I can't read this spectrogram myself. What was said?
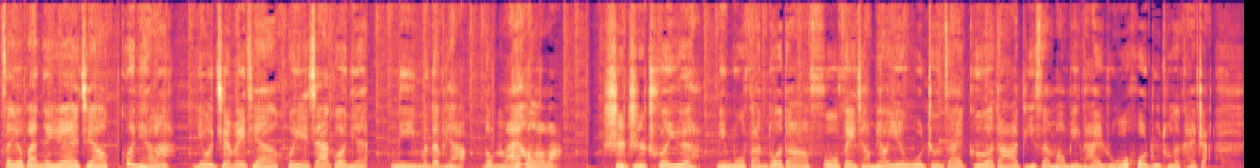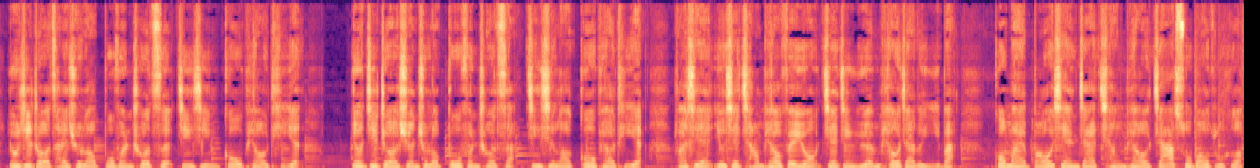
再有半个月就要过年啦，有钱没钱回家过年，你们的票都买好了吗？时值春运啊，名目繁多的付费抢票业务正在各大第三方平台如火如荼的开展。有记者采取了部分车次进行购票体验。有记者选取了部分车次进行了购票体验，发现有些抢票费用接近原票价的一半，购买保险加抢票加速包组合，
